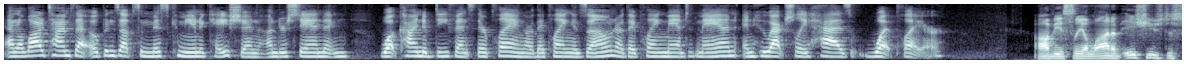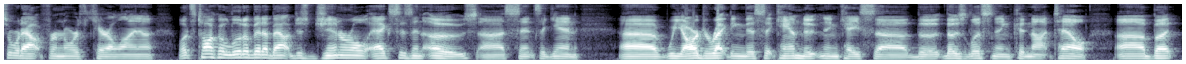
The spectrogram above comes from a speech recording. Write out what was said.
And a lot of times that opens up some miscommunication, understanding what kind of defense they're playing. Are they playing a zone? Are they playing man to man? And who actually has what player? Obviously, a lot of issues to sort out for North Carolina. Let's talk a little bit about just general X's and O's, uh, since again, uh, we are directing this at Cam Newton in case uh, the those listening could not tell. Uh, but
